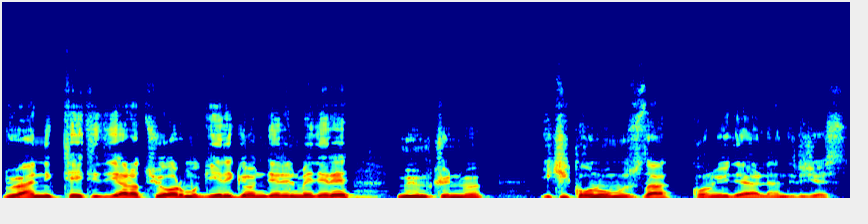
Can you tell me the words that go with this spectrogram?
güvenlik tehdidi yaratıyor mu? Geri gönderilmeleri mümkün mü? İki konuğumuzla konuyu değerlendireceğiz.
